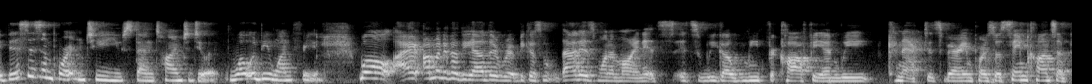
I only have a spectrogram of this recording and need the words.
If this is important to you, you spend time to do it. What would be one for you? Well, I, I'm going to go the other route because that is one of mine. It's it's we go meet for coffee and we connect. It's very important. So same concept.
